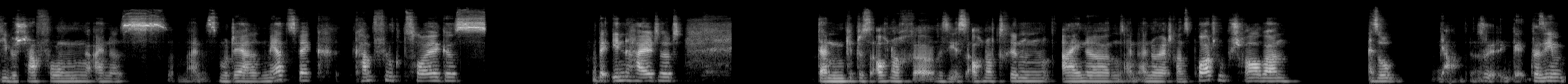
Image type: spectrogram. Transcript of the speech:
die Beschaffung eines, eines modernen Mehrzweck-Kampfflugzeuges beinhaltet. Dann gibt es auch noch, äh, sie ist auch noch drin, eine, ein, ein neuer Transporthubschrauber. Also ja, also quasi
